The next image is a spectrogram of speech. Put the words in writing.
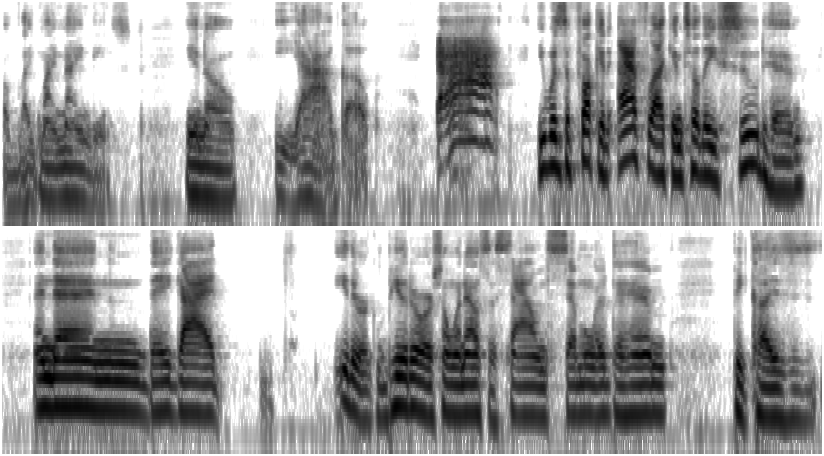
of like my 90s. You know, Iago. Ah! He was the fucking Aflac until they sued him. And then they got either a computer or someone else that sounds similar to him because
